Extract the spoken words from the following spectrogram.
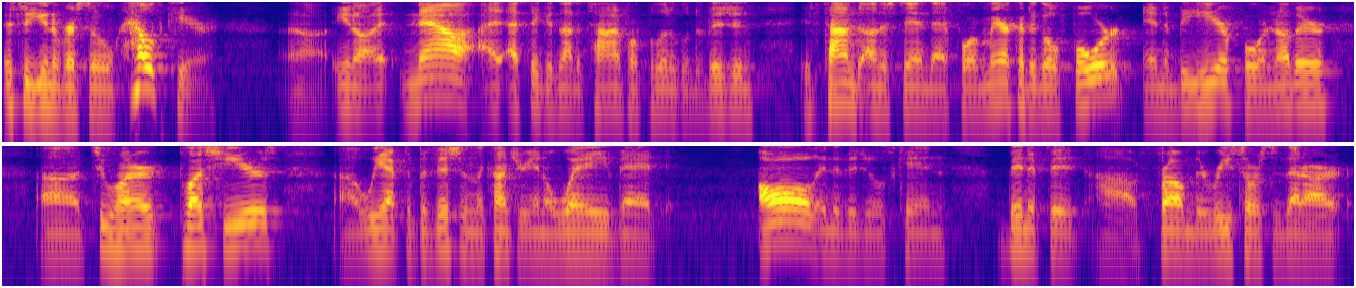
is to universal health care. Uh, you know, now I, I, think it's not a time for political division. It's time to understand that for America to go forward and to be here for another uh, 200 plus years, uh, we have to position the country in a way that all individuals can benefit uh, from the resources that are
